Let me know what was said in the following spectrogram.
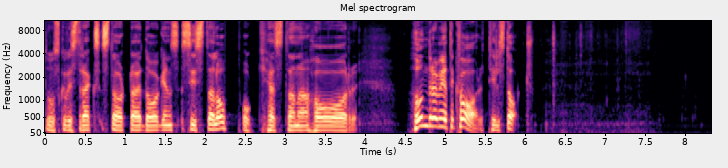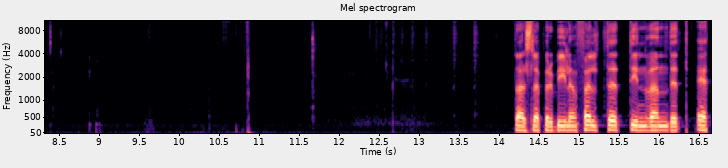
Då ska vi strax starta dagens sista lopp och hästarna har 100 meter kvar till start. Där släpper bilen fältet invändigt ett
